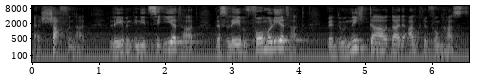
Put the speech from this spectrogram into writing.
erschaffen hat, Leben initiiert hat, das Leben formuliert hat, wenn du nicht da deine Anknüpfung hast.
